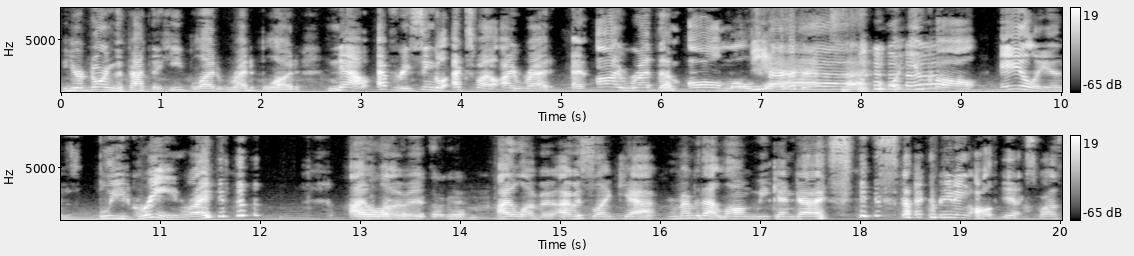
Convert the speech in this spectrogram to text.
you're ignoring the fact that he bled red blood. Now, every single X File I read, and I read them all, Mulder. Yeah. what you call aliens bleed green, right? I Oh, love love it. Doggett. I love it. I was like, yeah, remember that long weekend, guys? Spent reading all the X Files.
